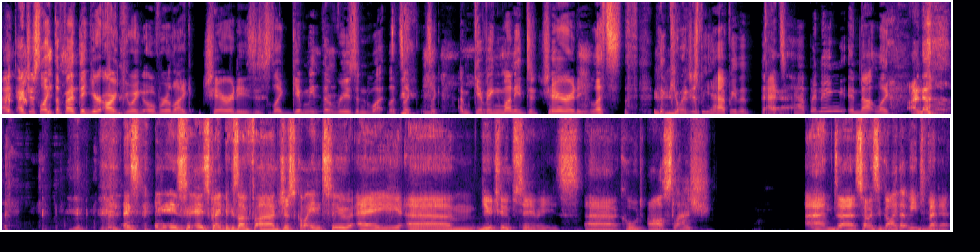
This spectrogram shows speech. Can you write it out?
I I just like the fact that you're arguing over like charities. It's like give me the reason what. Let's like it's like I'm giving money to charity. Let's can we just be happy that that's happening and not like I know. it's it's it's great because I've uh, just got into a um, YouTube series uh, called R slash, and uh, so it's a guy that reads Reddit,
